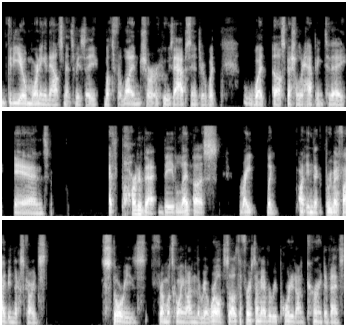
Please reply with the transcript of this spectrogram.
video morning announcements. We say what's for lunch or who's absent or what what uh, specials are happening today, and as part of that, they let us write like on index three by five index cards stories from what's going on in the real world. So that was the first time I ever reported on current events.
